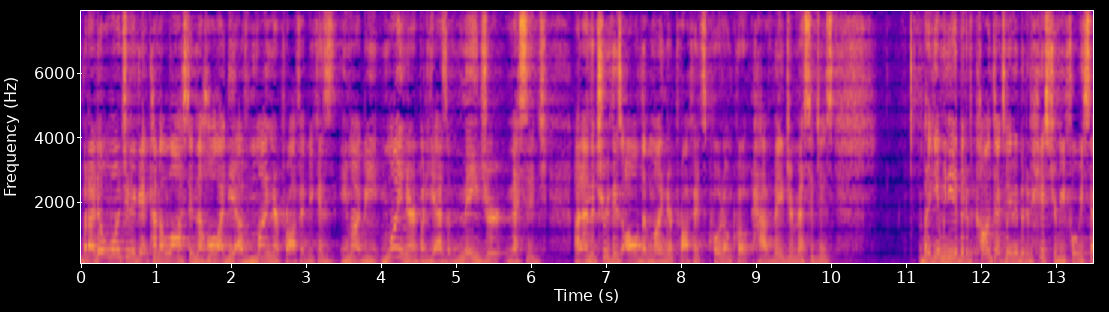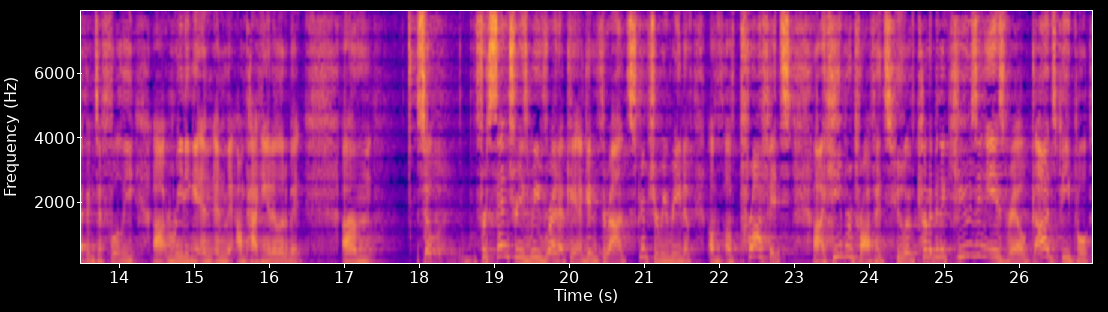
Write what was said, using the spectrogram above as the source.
But I don't want you to get kind of lost in the whole idea of minor prophet because he might be minor, but he has a major message. Uh, and the truth is, all the minor prophets, quote unquote, have major messages. But again, we need a bit of context, maybe a bit of history before we step into fully uh, reading it and, and, unpacking it a little bit. Um, so, for centuries, we've read, again, throughout scripture, we read of, of, of prophets, uh, Hebrew prophets, who have kind of been accusing Israel, God's people,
